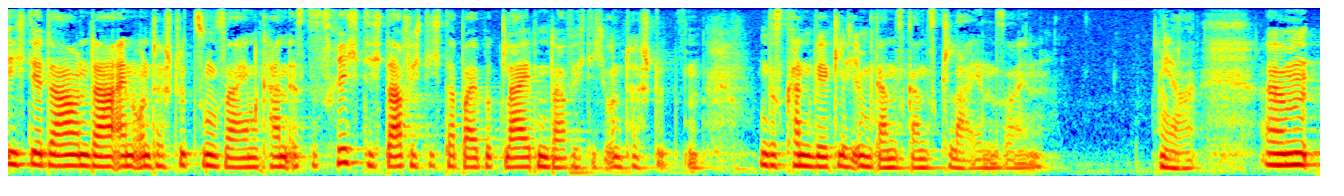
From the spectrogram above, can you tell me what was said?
ich dir da und da eine Unterstützung sein kann. Ist es richtig? Darf ich dich dabei begleiten? Darf ich dich unterstützen? Und das kann wirklich im ganz, ganz Kleinen sein. Ja. Ähm,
